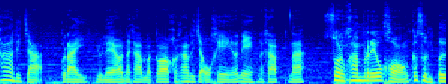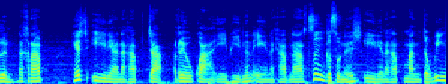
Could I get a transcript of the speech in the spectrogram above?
ข้างที่จะไกลอยู่แล้วนะครับ แล้วก็ค่อนข้างที่จะโอเคนั่นเองนะครับนะ ส่วนความเร็วของกระสุนปืนนะครับ HE เนี่ยนะครับจะเร็วกว่า AP นั่นเองนะครับนะซึ่งกระสุน HE เนี่ยนะครับมันจะวิ่ง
